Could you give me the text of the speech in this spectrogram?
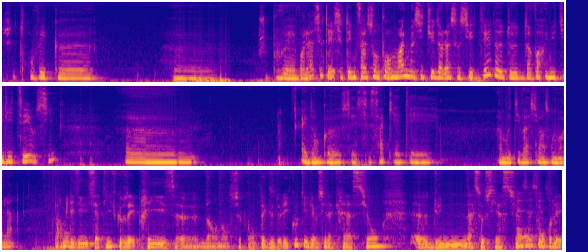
J'ai trouvé que euh, je pouvais, voilà, c'était, c'était une façon pour moi de me situer dans la société, de, d'avoir une utilité aussi. Euh, et donc euh, c'est, c'est ça qui a été ma motivation à ce moment-là. Parmi les initiatives que vous avez prises euh, dans, ce contexte de l'écoute, il y a aussi la création euh, d'une association, pour les,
